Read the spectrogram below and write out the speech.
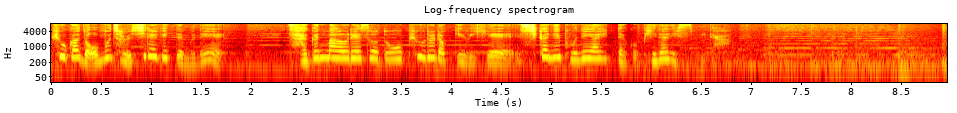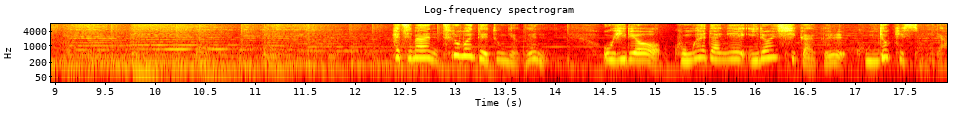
표가 너무 절실하기 때문에 작은 마을에서도 표를 얻기 위해 시간을 보내야 했다고 비난했습니다. 하지만 트루먼 대통령은 오히려 공화당의 이런 시각을 공격했습니다.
